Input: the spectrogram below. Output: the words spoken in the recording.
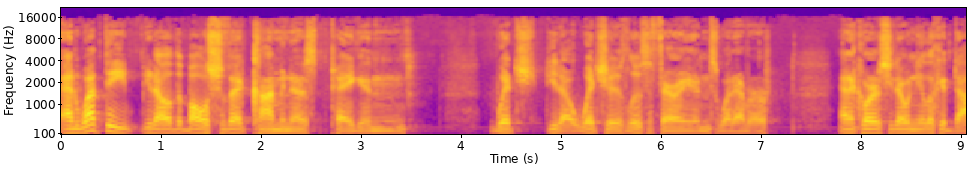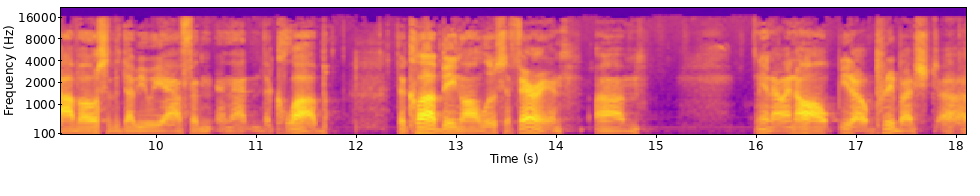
and what the you know the Bolshevik, communist, pagan, witch, you know, witches, Luciferians, whatever, and of course, you know, when you look at Davos and the WEF and and that the club, the club being all Luciferian, um, you know, and all you know, pretty much, uh,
